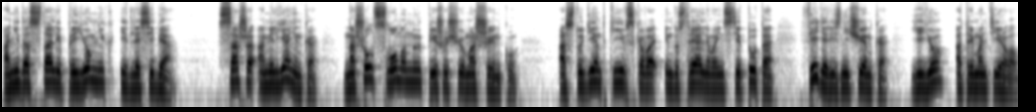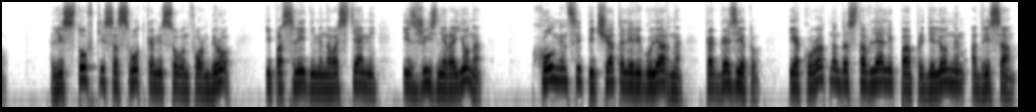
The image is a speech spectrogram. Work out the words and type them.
они достали приемник и для себя. Саша Амельяненко нашел сломанную пишущую машинку, а студент Киевского индустриального института Федя Резниченко ее отремонтировал. Листовки со сводками Совинформбюро – и последними новостями из жизни района холминцы печатали регулярно, как газету, и аккуратно доставляли по определенным адресам.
